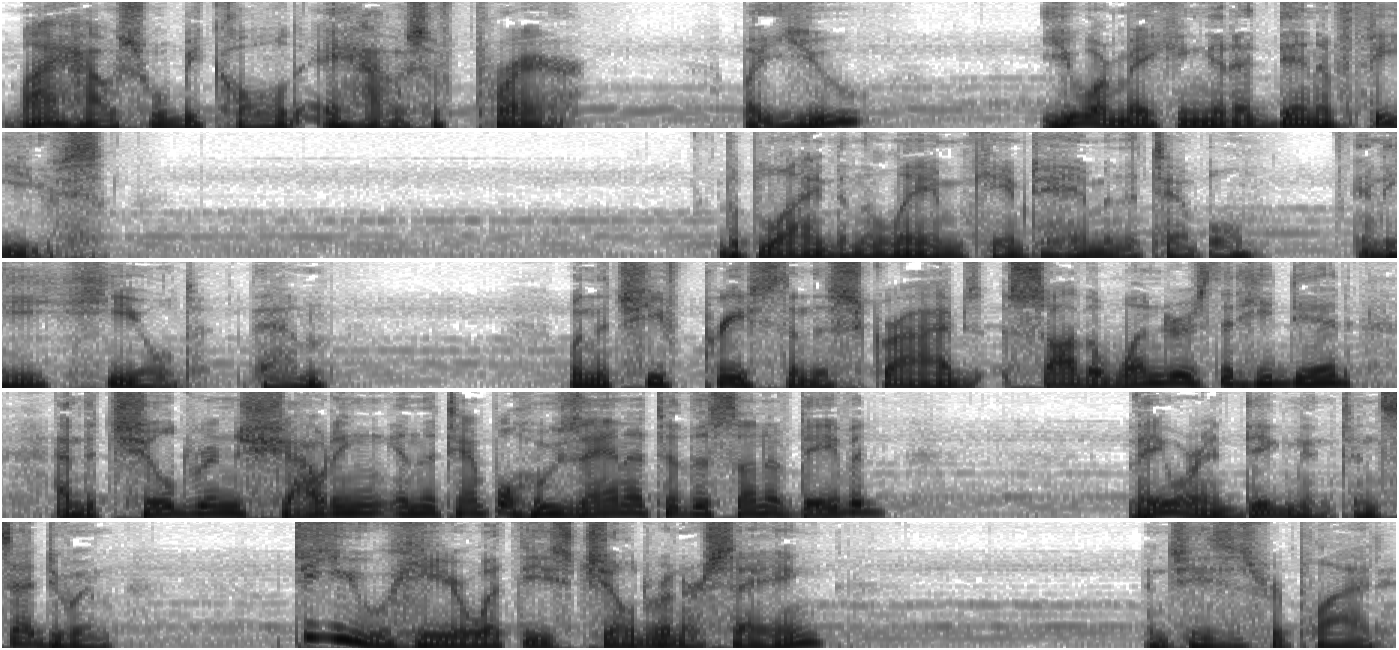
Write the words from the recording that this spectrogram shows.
My house will be called a house of prayer, but you, you are making it a den of thieves. The blind and the lame came to him in the temple, and he healed them. When the chief priests and the scribes saw the wonders that he did, and the children shouting in the temple, Hosanna to the Son of David, they were indignant and said to him, Do you hear what these children are saying? And Jesus replied,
